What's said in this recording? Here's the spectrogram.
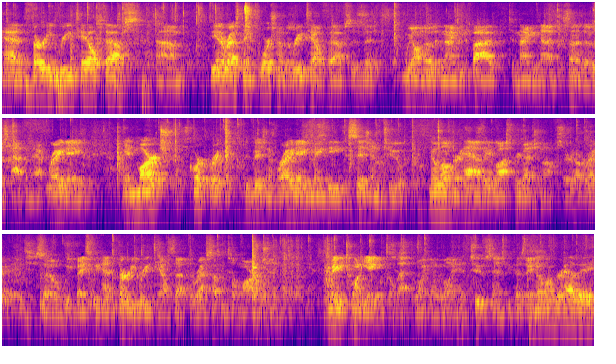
had thirty retail thefts. Um, The interesting portion of the retail thefts is that we all know that ninety-five to ninety-nine percent of those happen at Rite Aid. In March, corporate division of Rite Aid made the decision to no longer have a loss prevention officer at our Rite Aids. So we basically had thirty retail theft arrests up until March and maybe twenty-eight until that point, and we've only had two since because they no longer have a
